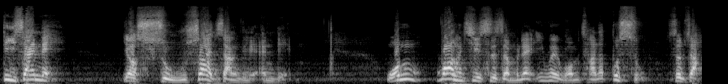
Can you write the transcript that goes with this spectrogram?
第三呢，要数算上帝的恩典。我们忘记是什么呢？因为我们常常不数，是不是啊？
